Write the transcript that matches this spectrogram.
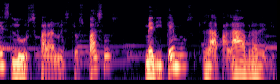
es luz para nuestros pasos, meditemos la palabra de Dios.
